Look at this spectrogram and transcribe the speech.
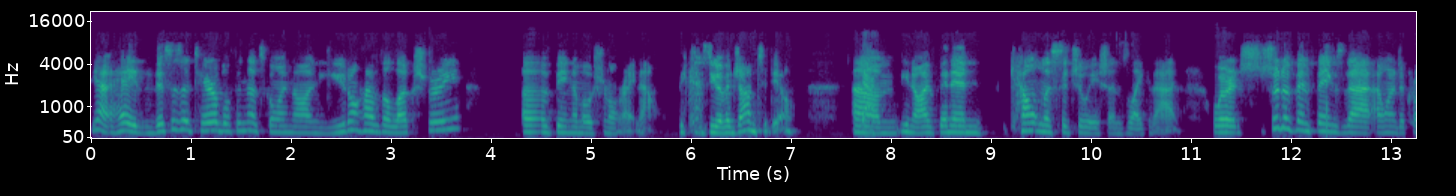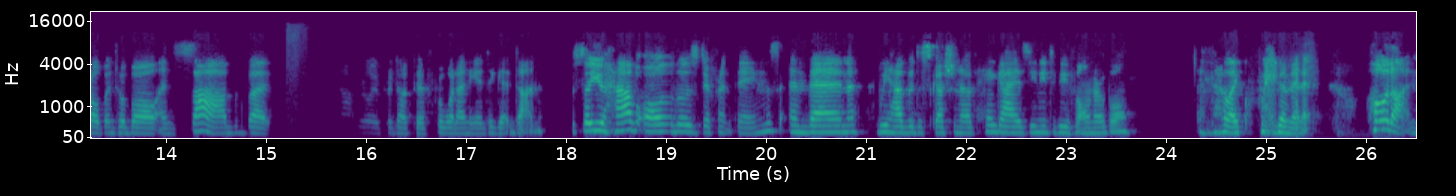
Yeah, hey, this is a terrible thing that's going on. You don't have the luxury of being emotional right now because you have a job to do. Yeah. Um, you know, I've been in countless situations like that where it should have been things that I wanted to curl up into a ball and sob, but not really productive for what I needed to get done. So you have all those different things. And then we have the discussion of, hey guys, you need to be vulnerable. And they're like, wait a minute, hold on.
